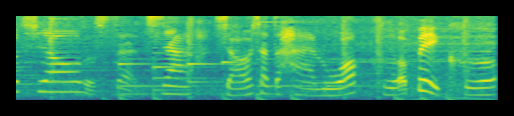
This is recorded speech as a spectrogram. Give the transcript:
悄悄地散下，小小的海螺和贝壳，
